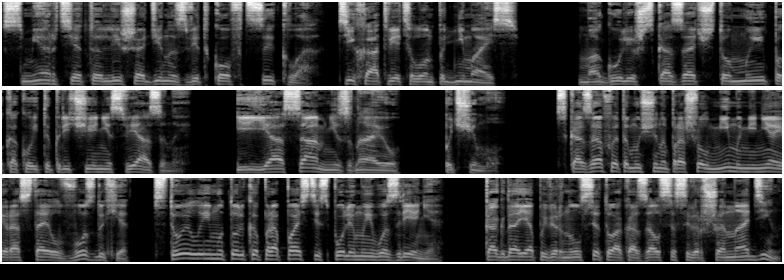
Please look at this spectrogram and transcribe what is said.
«Смерть — это лишь один из витков цикла», — тихо ответил он, поднимаясь. «Могу лишь сказать, что мы по какой-то причине связаны, и я сам не знаю, почему». Сказав это, мужчина прошел мимо меня и растаял в воздухе, стоило ему только пропасть из поля моего зрения. Когда я повернулся, то оказался совершенно один.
